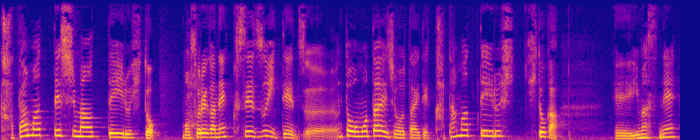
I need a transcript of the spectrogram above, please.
固まってしまっている人、もうそれがね、癖づいてずーんと重たい状態で固まっている人が、えー、いますね。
